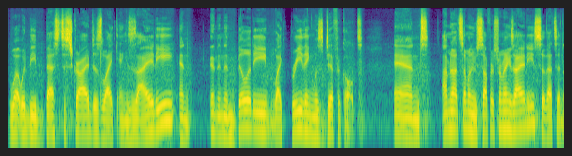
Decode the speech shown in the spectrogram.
what would be best described as like anxiety and, and an ability like breathing was difficult. And I'm not someone who suffers from anxiety, so that's an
